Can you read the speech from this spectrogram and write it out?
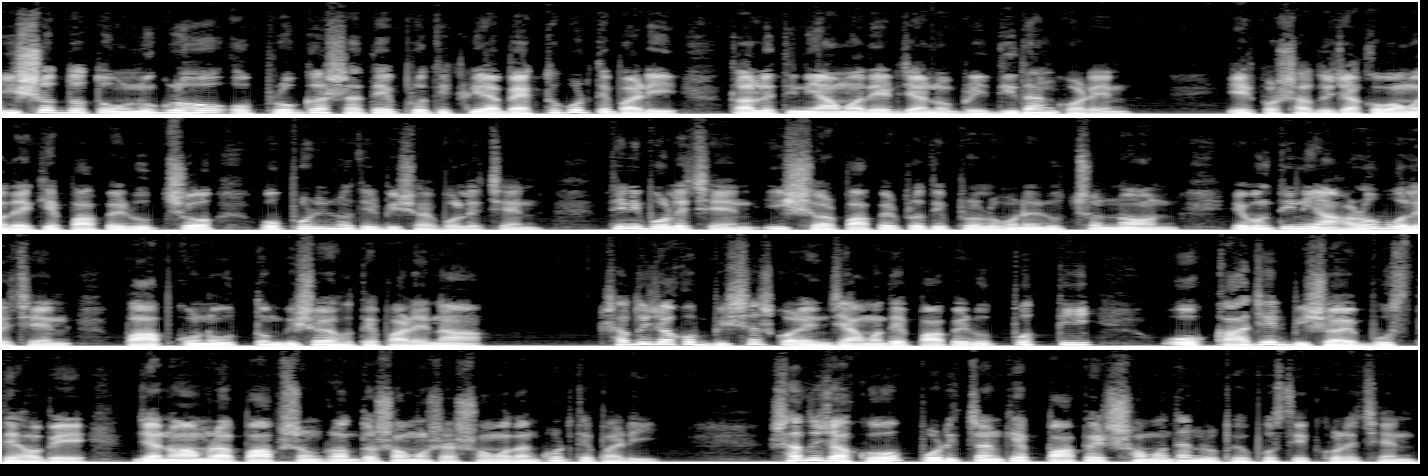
ঈশ্বরদত্ত অনুগ্রহ ও প্রজ্ঞার সাথে প্রতিক্রিয়া ব্যক্ত করতে পারি, তাহলে তিনি আমাদের যেন বৃদ্ধিদান করেন। এরপর সাধু জাকব আমাদেরকে পাপের উৎস ও পরিণতির বিষয় বলেছেন। তিনি বলেছেন, ঈশ্বর পাপের প্রতি প্রলোভনের উৎস নন এবং তিনি আরও বলেছেন, পাপ কোনো উত্তম বিষয় হতে পারে না। সাধু জাকব বিশ্বাস করেন যে আমাদের পাপের উৎপত্তি ও কাজের বিষয়ে বুঝতে হবে, যেন আমরা পাপ সংক্রান্ত সমস্যার সমাধান করতে পারি। সাধু জাকব পরিত্রাণকে পাপের সমাধান রূপে উপস্থিত করেছেন।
